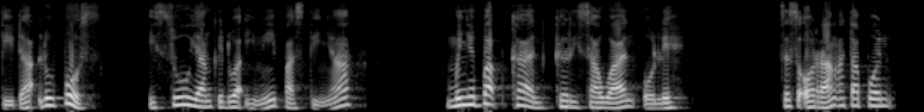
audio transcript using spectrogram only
tidak lupus. Isu yang kedua ini pastinya menyebabkan kerisauan oleh seseorang ataupun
